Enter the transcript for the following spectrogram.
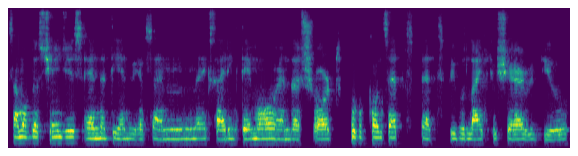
some of those changes. And at the end, we have some exciting demo and a short proof of concept that we would like to share with you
